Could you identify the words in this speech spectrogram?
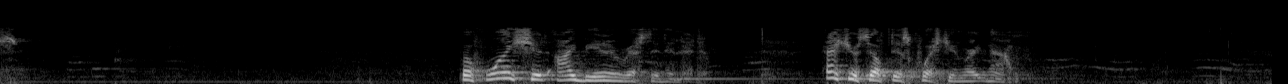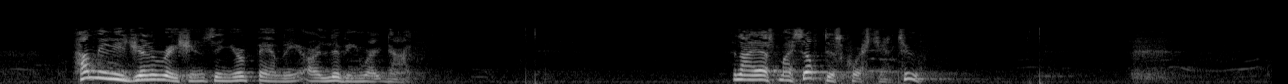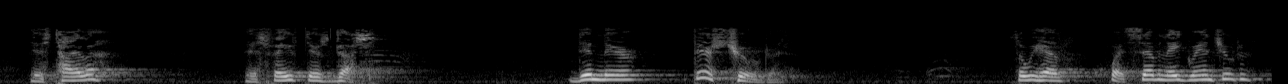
But why should I be interested in it? Ask yourself this question right now. How many generations in your family are living right now? And I ask myself this question too. There's Tyler, there's Faith, there's Gus. Then there, there's children. So we have, what, seven, eight grandchildren?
